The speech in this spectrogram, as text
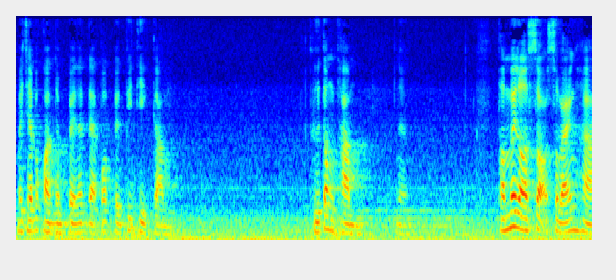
ไม่ใช่เพราะความจำเป็นนะแต่เพราะเป็นพิธีกรรม คือต้องทำนะทำให้เราเสาะแสวงหา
